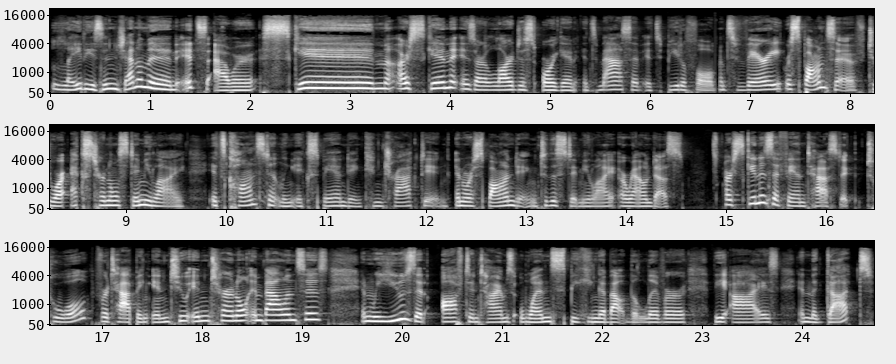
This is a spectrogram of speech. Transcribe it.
Ladies and gentlemen, it's our skin. Our skin is our largest organ. It's massive, it's beautiful, it's very responsive to our external stimuli. It's constantly expanding, contracting, and responding to the stimuli around us. Our skin is a fantastic tool for tapping into internal imbalances, and we use it oftentimes when speaking about the liver, the eyes, and the gut.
